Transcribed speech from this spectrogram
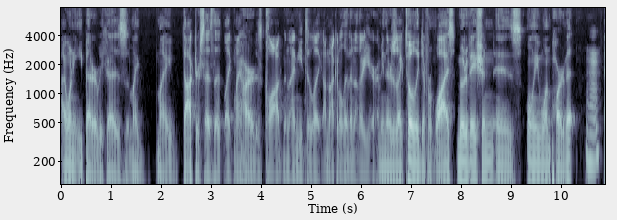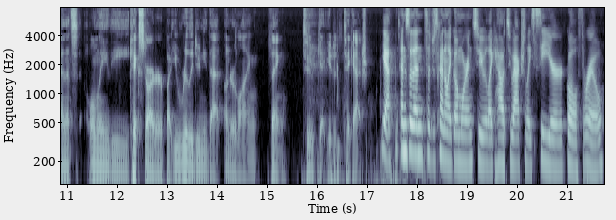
I want to eat better because my my doctor says that like my heart is clogged and I need to like I'm not going to live another year. I mean there's like totally different whys. Motivation is only one part of it Mhm. and that's only the kickstarter, but you really do need that underlying thing to get you to take action. Yeah. And so then to just kind of like go more into like how to actually see your goal through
